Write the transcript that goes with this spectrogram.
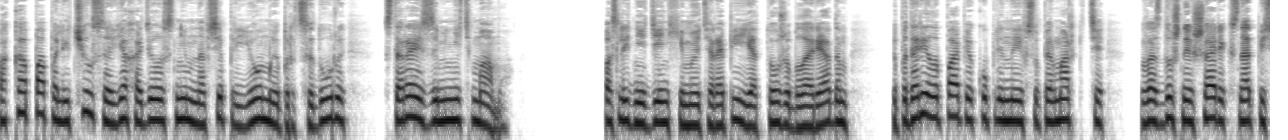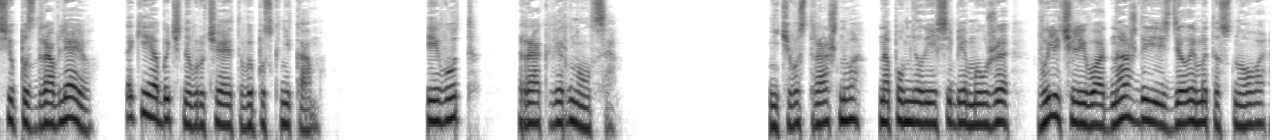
Пока папа лечился, я ходила с ним на все приемы и процедуры, стараясь заменить маму. Последний день химиотерапии я тоже была рядом и подарила папе купленный в супермаркете воздушный шарик с надписью «Поздравляю». Такие обычно вручают выпускникам. И вот рак вернулся. «Ничего страшного», — напомнил я себе, — «мы уже вылечили его однажды и сделаем это снова».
